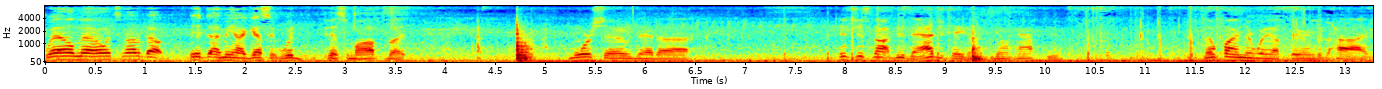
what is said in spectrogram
Well, no, it's not about it. I mean, I guess it would piss them off, but more so that uh, it's just not good to agitate them if you don't have to. They'll find their way up there into the hive.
